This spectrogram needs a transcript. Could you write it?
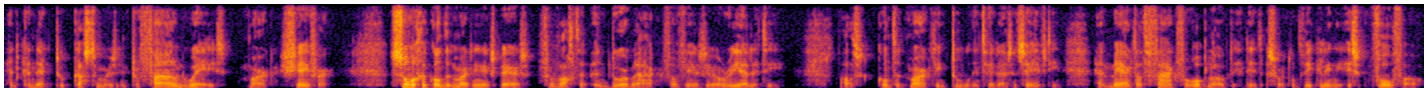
and connect to customers in profound ways. Mark Schaefer. Sommige content marketing experts verwachten een doorbraak van virtual reality als content marketing tool in 2017. En merk dat vaak voorop loopt in dit soort ontwikkelingen is Volvo.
